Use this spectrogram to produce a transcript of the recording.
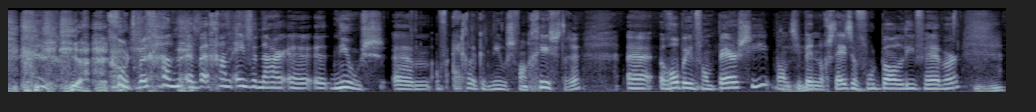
ja. Goed, we gaan, we gaan even naar uh, het nieuws. Um, of eigenlijk het nieuws van gisteren. Uh, Robin van Persie, want je mhm. bent nog steeds een voetballiefhebber... Mm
